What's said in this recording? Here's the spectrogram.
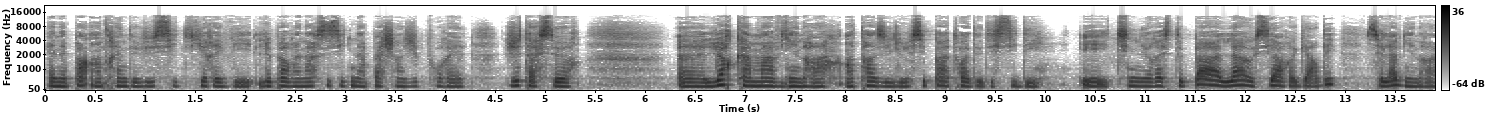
elle n'est pas en train de vivre cette vie rêvée. Le pervers narcissique n'a pas changé pour elle. Je t'assure. Euh, leur karma viendra en temps et lieu. C'est pas à toi de décider. Et tu ne restes pas là aussi à regarder. Cela viendra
